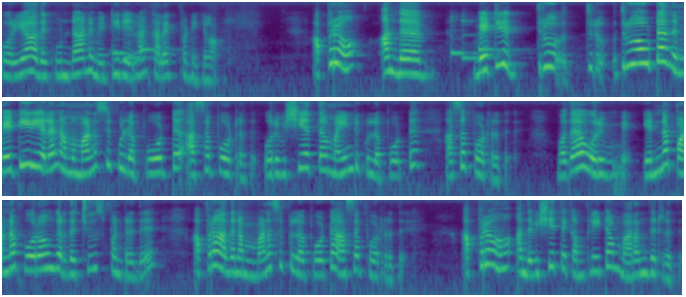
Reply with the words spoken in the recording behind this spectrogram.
போறியோ அதுக்கு உண்டான மெட்டீரியல்லாம் கலெக்ட் பண்ணிக்கலாம். அப்புறம் அந்த மெட்டீரியல் த்ரூ த்ரூ த்ரூ அவுட்டாக அந்த மெட்டீரியலை நம்ம மனசுக்குள்ளே போட்டு அசை போடுறது. ஒரு விஷயத்த மைண்டுக்குள்ளே போட்டு அசை போடுறது. மொதல் ஒரு என்ன பண்ண போகிறோங்கிறத சூஸ் பண்ணுறது அப்புறம் அதை நம்ம மனசுக்குள்ளே போட்டு அசை போடுறது. அப்புறம் அந்த விஷயத்தை கம்ப்ளீட்டாக மறந்துடுறது.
